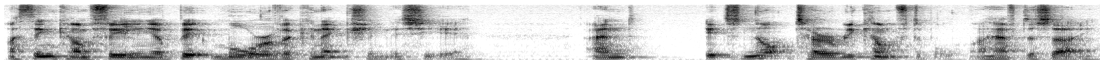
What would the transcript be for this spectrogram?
I think I'm feeling a bit more of a connection this year, and it's not terribly comfortable, I have to say.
